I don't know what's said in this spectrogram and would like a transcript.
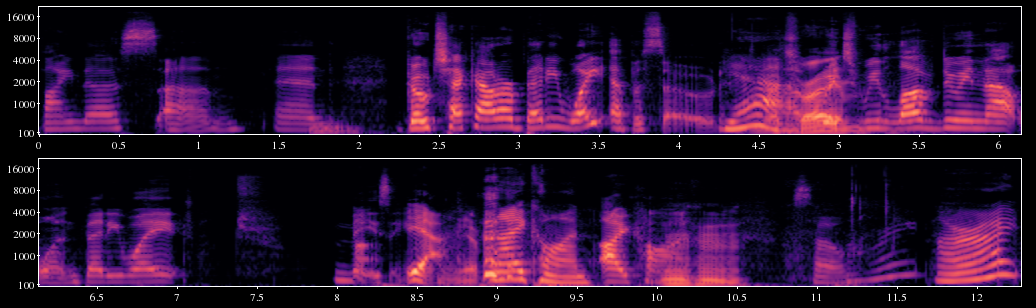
Find us um, and go check out our Betty White episode. Yeah. That's right. Which we love doing that one. Betty White, amazing. Yeah, Yep. an icon. Icon. hmm So, all right. All right.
